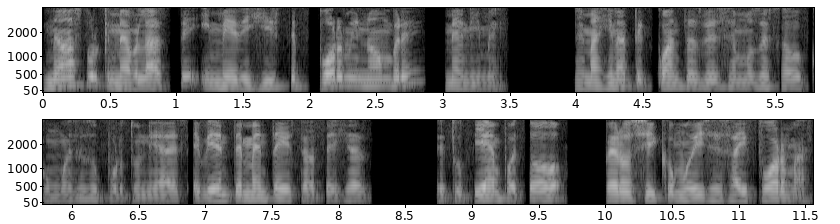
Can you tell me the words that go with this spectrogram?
nada más porque me hablaste y me dijiste por mi nombre, me animé. Imagínate cuántas veces hemos dejado como esas oportunidades. Evidentemente hay estrategias de tu tiempo, y todo, pero sí, como dices, hay formas.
